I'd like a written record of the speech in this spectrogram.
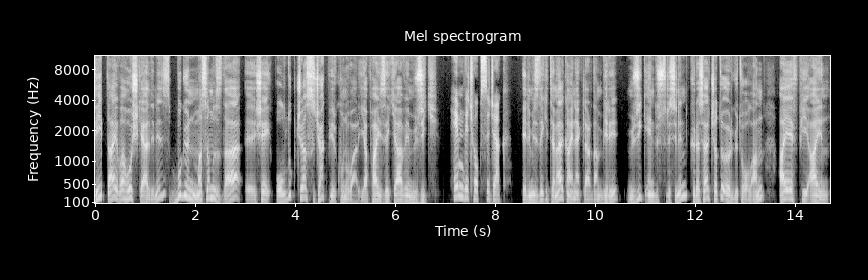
Deep Dive'a hoş geldiniz. Bugün masamızda e, şey oldukça sıcak bir konu var. Yapay zeka ve müzik. Hem de çok sıcak. Elimizdeki temel kaynaklardan biri müzik endüstrisinin küresel çatı örgütü olan IFPI'ın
